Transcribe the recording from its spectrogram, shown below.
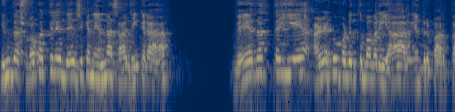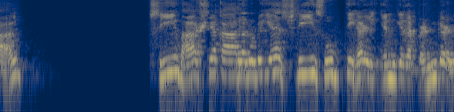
இந்த ஸ்லோகத்திலே தேசிகன் என்ன சாதிக்கிறார்? வேதத்தையே அழகுபடுத்துபவர் யார் என்று பார்த்தால் ஸ்ரீ பாஷ்யக்காரருடைய ஸ்ரீ சூக்திகள் என்கிற பெண்கள்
